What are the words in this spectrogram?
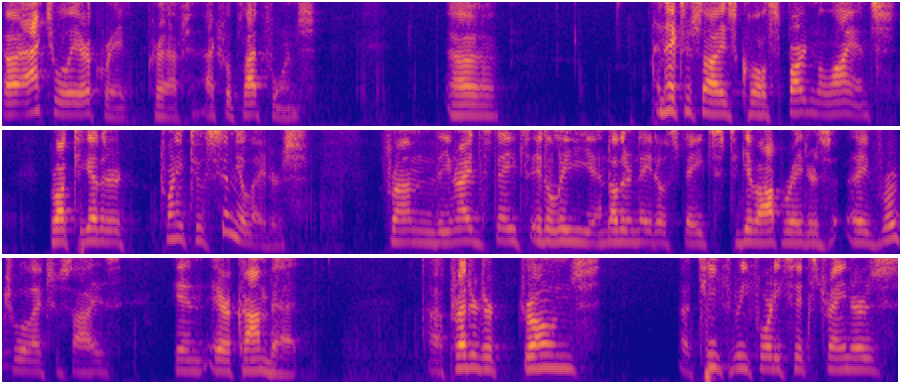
uh, actual aircraft, actual platforms, uh, an exercise called Spartan Alliance brought together 22 simulators from the United States, Italy, and other NATO states to give operators a virtual exercise in air combat. Uh, Predator drones, uh, T 346 trainers,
